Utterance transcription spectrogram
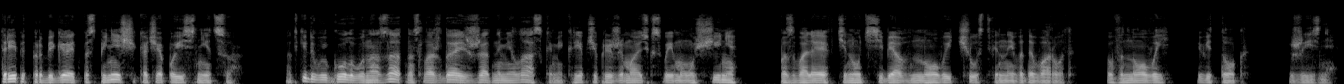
Трепет пробегает по спине, щекоча поясницу. Откидываю голову назад, наслаждаясь жадными ласками, крепче прижимаюсь к своему мужчине, позволяя втянуть себя в новый чувственный водоворот, в новый виток жизни.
